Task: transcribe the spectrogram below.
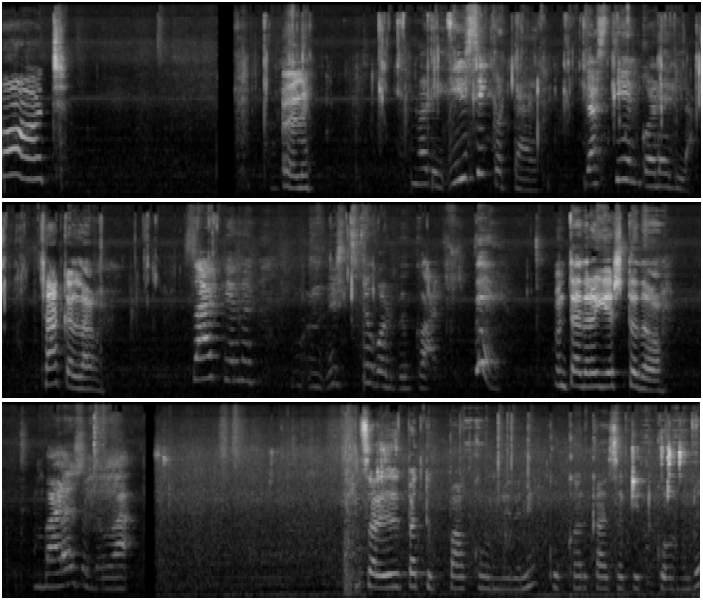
ಹಾಚ್. ಹೇಳಿ. ನೋಡಿ ಈಸಿ ಜಾಸ್ತಿ ಏನು ಕೊಡಲಿಲ್ಲ ಸಾಕಲ್ಲ? ಸಾಕೇನು ಇಷ್ಟು ಕೊಡಬೇಕು ಅಷ್ಟೇ ಮತ್ತು ಅದ್ರಾಗ ಎಷ್ಟು ಅದಾವ ಬಳಸೋದವ. ಸ್ವಲ್ಪ ತುಪ್ಪ ಹಾಕ್ಕೊಂಡಿದ್ದೀನಿ ಕುಕ್ಕರ್ ಕಾಸಕ್ಕೆ ಇಟ್ಕೊಂಡು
